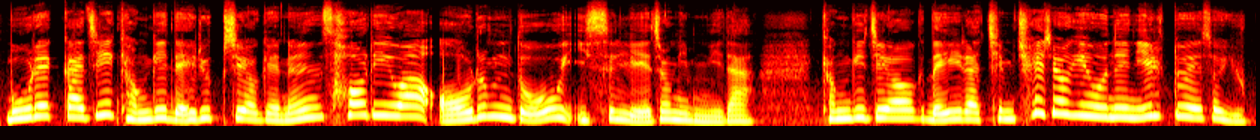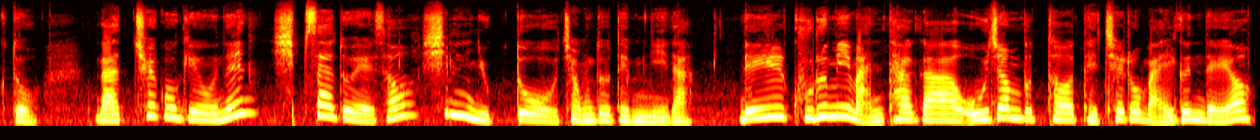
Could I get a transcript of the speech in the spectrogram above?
모레까지 경기 내륙 지역에는 서리와 얼음도 있을 예정입니다. 경기 지역 내일 아침 최저 기온은 1도에서 6도, 낮 최고 기온은 14도에서 16도 정도 됩니다. 내일 구름이 많다가 오전부터 대체로 맑은데요.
